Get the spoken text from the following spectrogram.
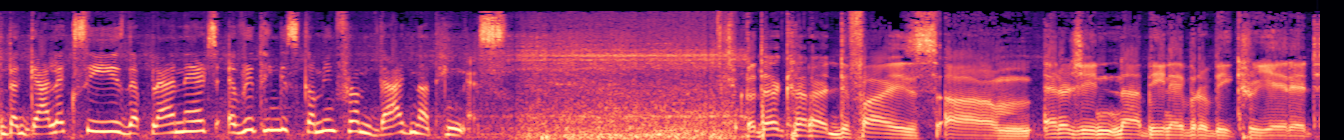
the galaxies, the planets, everything is coming from that nothingness. But that kind of defies um, energy not being able to be created.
